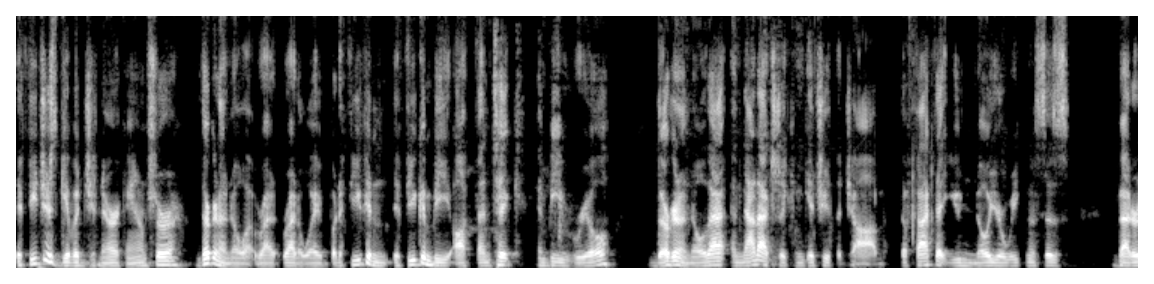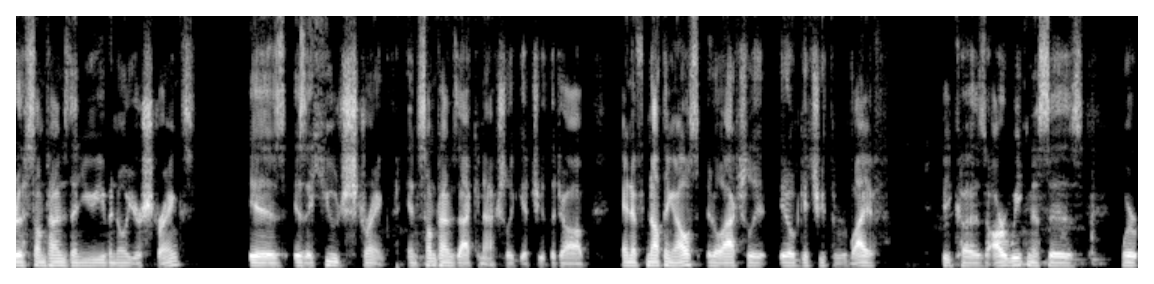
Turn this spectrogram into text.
if you just give a generic answer, they're gonna know it right right away. But if you can if you can be authentic and be real, they're gonna know that, and that actually can get you the job. The fact that you know your weaknesses better sometimes than you even know your strengths is is a huge strength, and sometimes that can actually get you the job. And if nothing else, it'll actually it'll get you through life because our weaknesses where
